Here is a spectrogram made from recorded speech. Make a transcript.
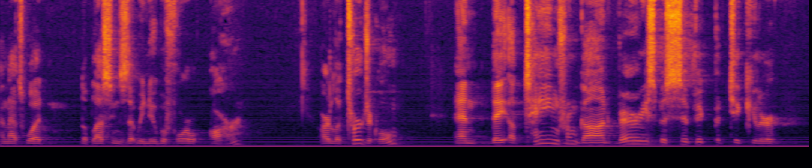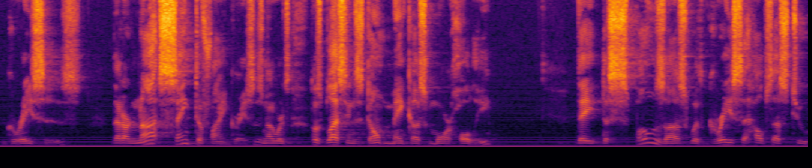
and that's what the blessings that we knew before are, are liturgical, and they obtain from God very specific, particular graces that are not sanctifying graces. In other words, those blessings don't make us more holy they dispose us with grace that helps us to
